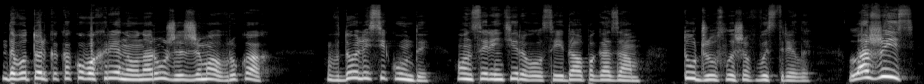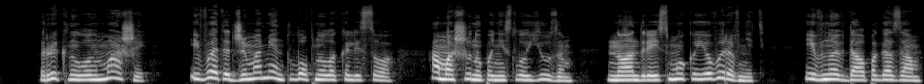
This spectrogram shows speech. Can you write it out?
Да вот только какого хрена он оружие сжимал в руках? В доли секунды он сориентировался и дал по газам, тут же услышав выстрелы. «Ложись!» – рыкнул он Маше, и в этот же момент лопнуло колесо – а машину понесло юзом, но Андрей смог ее выровнять и вновь дал по газам,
